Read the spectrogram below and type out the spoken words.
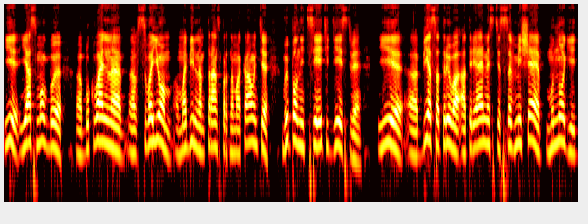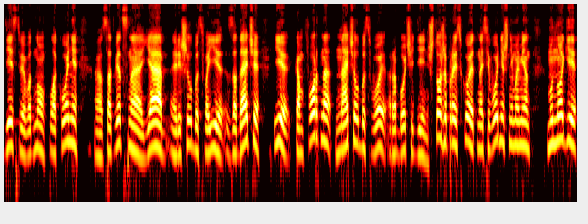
и я смог бы э, буквально э, в своем мобильном транспортном аккаунте выполнить все эти действия и э, без отрыва от реальности, совмещая многие действия в одном флаконе, э, соответственно, я решил бы свои задачи и комфортно начал бы свой рабочий день. Что же происходит на сегодняшний момент? Многие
